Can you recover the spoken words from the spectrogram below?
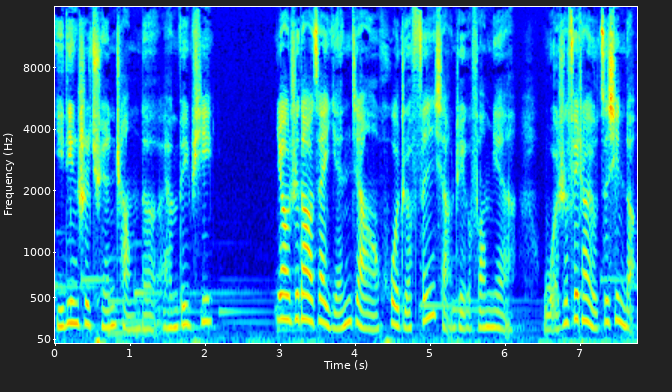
一定是全场的 MVP。要知道，在演讲或者分享这个方面，我是非常有自信的。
